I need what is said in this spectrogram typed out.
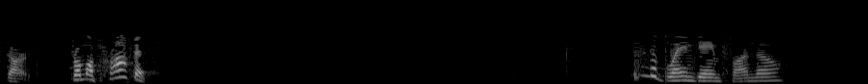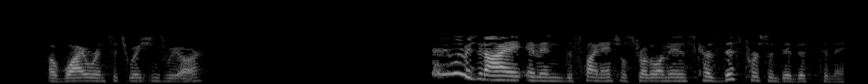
start from a prophet. Isn't the blame game fun, though, of why we're in situations we are? The only reason I am in this financial struggle, I mean, is because this person did this to me.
